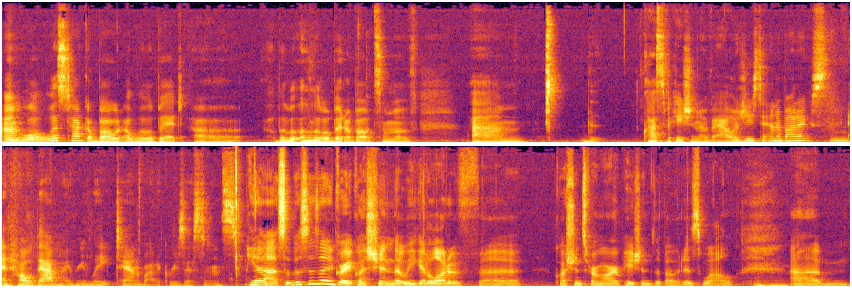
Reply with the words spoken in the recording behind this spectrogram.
Um, well, let's talk about a little bit, uh, a little, a little bit about some of um, the classification of allergies to antibiotics and how that might relate to antibiotic resistance. Yeah, so this is a great question that we get a lot of uh, questions from our patients about as well. Um,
